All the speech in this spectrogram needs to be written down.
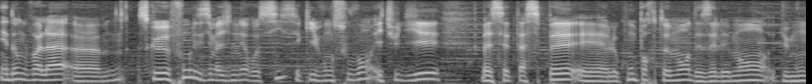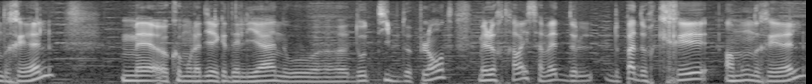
Et donc voilà, euh, ce que font les imaginaires aussi, c'est qu'ils vont souvent étudier ben, cet aspect et le comportement des éléments du monde réel, mais euh, comme on l'a dit avec des lianes ou euh, d'autres types de plantes, mais leur travail ça va être de, de pas de recréer un monde réel,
